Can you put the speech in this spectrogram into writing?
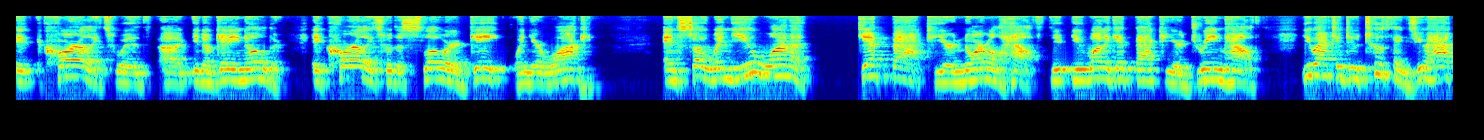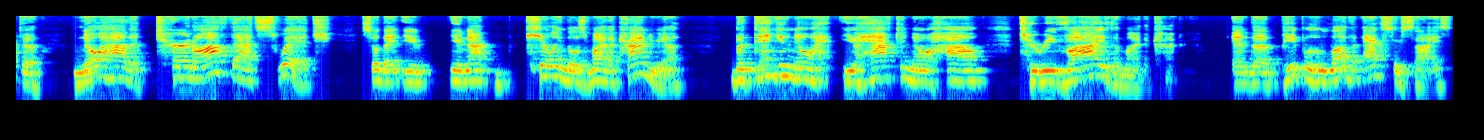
It correlates with uh, you know getting older. It correlates with a slower gait when you're walking. And so when you want to get back to your normal health, you, you want to get back to your dream health, you have to do two things. You have to know how to turn off that switch so that you you're not killing those mitochondria but then you know you have to know how to revive the mitochondria. And the people who love exercise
